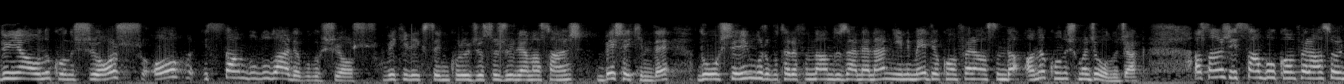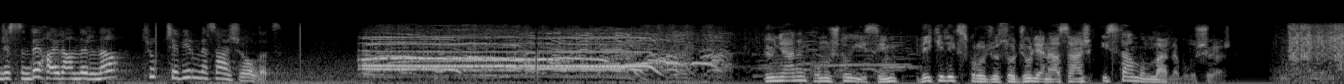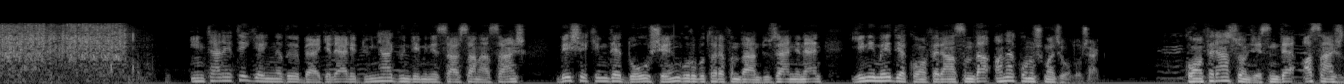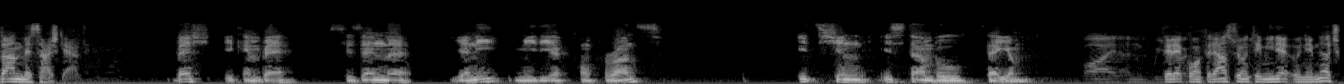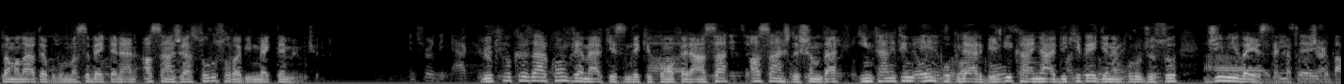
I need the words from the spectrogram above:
Dünya onu konuşuyor, o İstanbullularla buluşuyor. Wikileaks'in kurucusu Julian Assange 5 Ekim'de Doğuş Yayın Grubu tarafından düzenlenen yeni medya konferansında ana konuşmacı olacak. Assange İstanbul konferansı öncesinde hayranlarına Türkçe bir mesaj yolladı. Dünyanın konuştuğu isim Wikileaks kurucusu Julian Assange İstanbullularla buluşuyor. İnternette yayınladığı belgelerle dünya gündemini sarsan Assange, 5 Ekim'de Doğuş Yayın Grubu tarafından düzenlenen yeni medya konferansında ana konuşmacı olacak. Konferans öncesinde Assange'dan mesaj geldi. 5 Ekim'de sizinle yeni medya konferans için İstanbul'dayım. Telekonferans yöntemiyle önemli açıklamalarda bulunması beklenen Assange'a soru sorabilmek de mümkün. Lütfü Kırdar Kongre Merkezi'ndeki konferansa Assange dışında internetin en popüler bilgi kaynağı Wikipedia'nın kurucusu Jimmy Wales de katılacak.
